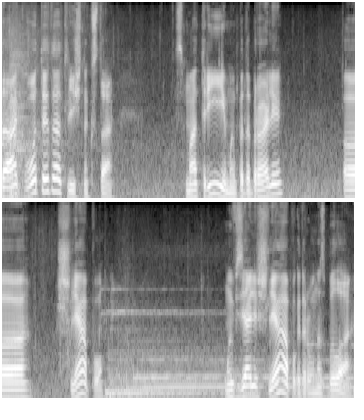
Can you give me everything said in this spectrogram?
так, вот это отлично, кста. Смотри, мы подобрали э, шляпу. Мы взяли шляпу, которая у нас была.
